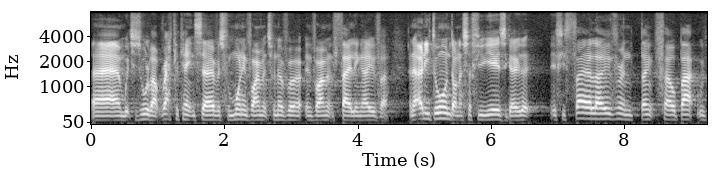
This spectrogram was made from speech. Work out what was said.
um, which is all about replicating servers from one environment to another environment failing over. And it only dawned on us a few years ago that if you fail over and don't fail back, we've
